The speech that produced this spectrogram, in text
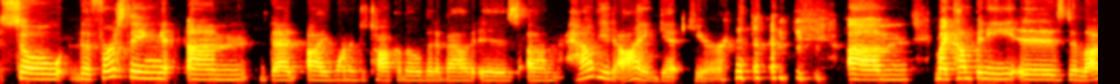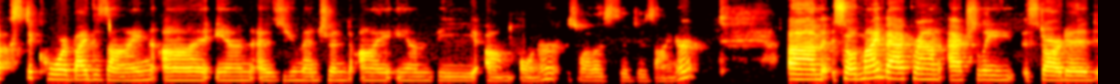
so the first thing um, that I wanted to talk a little bit about is um, how did I get here? Um, my company is Deluxe Decor by Design, uh, and as you mentioned, I am the um, owner as well as the designer. Um, so my background actually started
